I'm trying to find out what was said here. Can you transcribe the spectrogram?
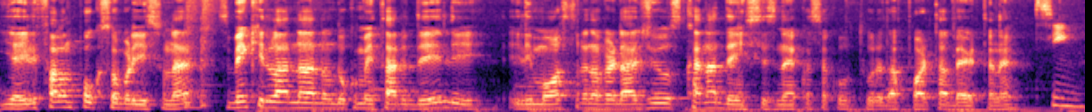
E aí ele fala um pouco sobre isso, né? Se bem que lá na- no documentário dele, ele mostra, na verdade, os canadenses, né? Com essa cultura da porta aberta, né? Sim.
